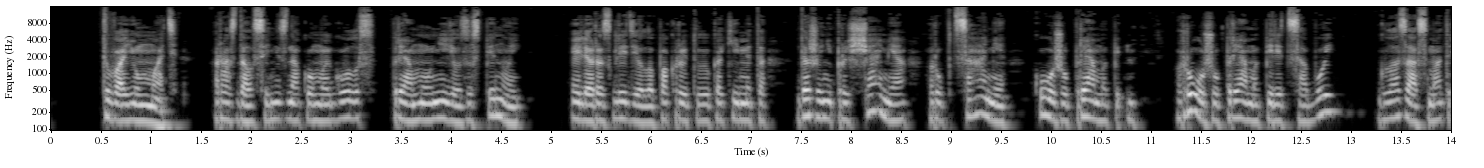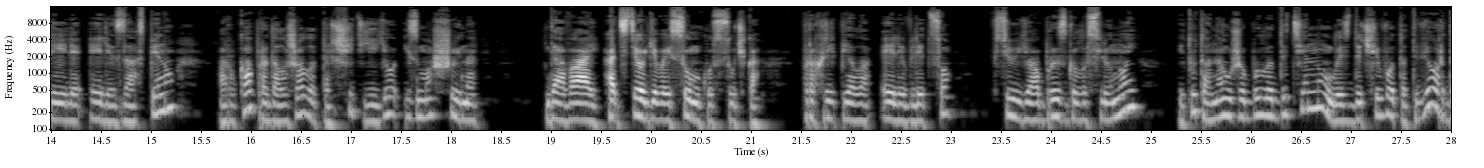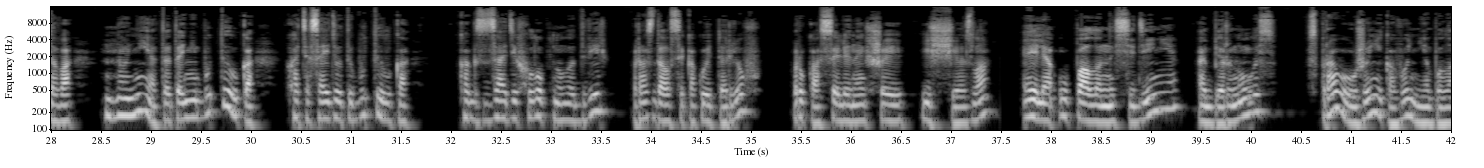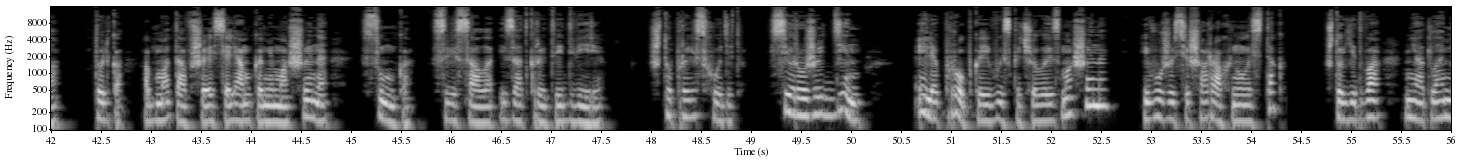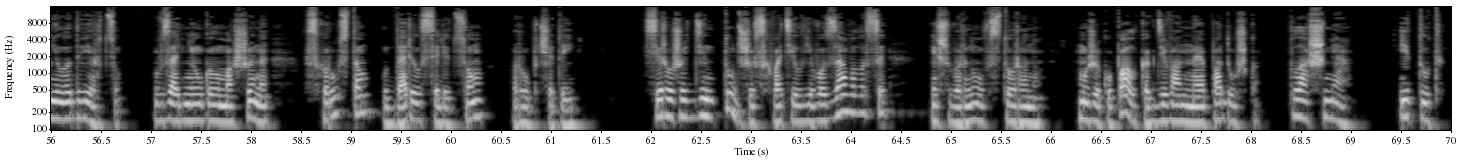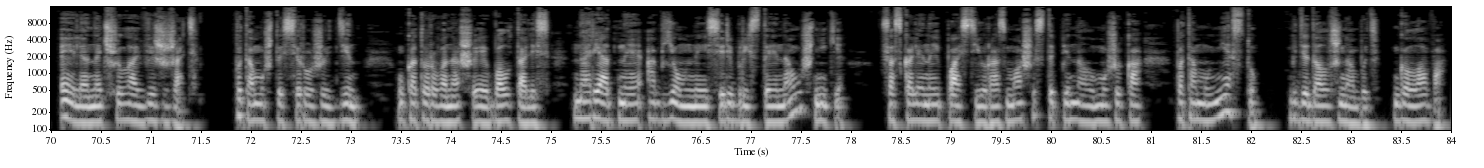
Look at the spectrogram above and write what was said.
«Твою мать!» — раздался незнакомый голос прямо у нее за спиной. Эля разглядела покрытую какими-то даже не прыщами, а рубцами, кожу прямо, рожу прямо перед собой. Глаза смотрели Эле за спину, а рука продолжала тащить ее из машины. «Давай, отстегивай сумку, сучка!» — прохрипела Элли в лицо, всю ее обрызгала слюной, и тут она уже было дотянулась до чего-то твердого, но нет, это не бутылка, хотя сойдет и бутылка. Как сзади хлопнула дверь, раздался какой-то рев, рука с Элиной шеи исчезла, Эля упала на сиденье, обернулась, справа уже никого не было, только обмотавшаяся лямками машина, сумка свисала из открытой двери. Что происходит? Сирожиддин! Эля пробкой выскочила из машины и в ужасе шарахнулась так, что едва не отломила дверцу. В задний угол машины с хрустом ударился лицом рубчатый. Серожиддин тут же схватил его за волосы и швырнул в сторону. Мужик упал, как диванная подушка, плашмя. И тут Эля начала визжать, потому что Серожиддин, у которого на шее болтались нарядные объемные серебристые наушники, со скаленной пастью размашисто пинал мужика по тому месту, где должна быть голова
